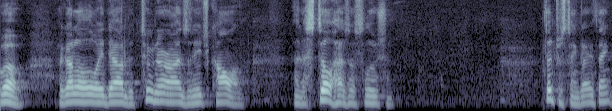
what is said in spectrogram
Whoa, I got all the way down to two neurons in each column, and it still has a solution. It's interesting, don't you think?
